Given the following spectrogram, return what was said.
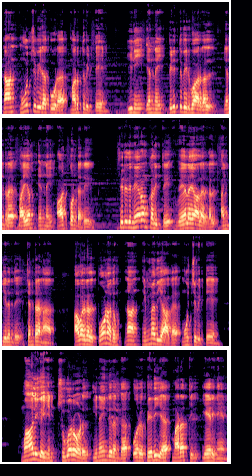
நான் மூச்சு விடக்கூட மறுத்துவிட்டேன். இனி என்னை பிடித்து விடுவார்கள் என்ற பயம் என்னை ஆட்கொண்டது. சிறிது நேரம் கழித்து வேலையாளர்கள் அங்கிருந்து சென்றனர். அவர்கள் போனதும் நான் நிம்மதியாக மூச்சுவிட்டேன் மாளிகையின் சுவரோடு இணைந்திருந்த ஒரு பெரிய மரத்தில் ஏறினேன்.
